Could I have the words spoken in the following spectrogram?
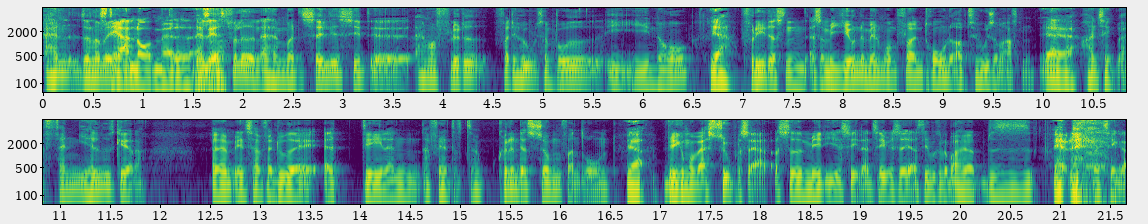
han, det er noget med, Stjernen over dem alle. Jeg Altså, læste forleden, at han måtte sælge sit... Øh, han var flyttet fra det hus, han boede i i Norge, ja, fordi der sådan, altså med jævne mellemrum fløj en drone op til huset om aftenen. ja, ja. Og han tænkte, hvad fanden i helvede sker der? Øhm, indtil han fandt ud af, at det er en eller anden, han fandt der kun den der summe for en drone, ja. hvilket må være super sært at sidde midt i at se en eller tv-serie, og så lige kan du bare høre, bzzz, ja. man tænker,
